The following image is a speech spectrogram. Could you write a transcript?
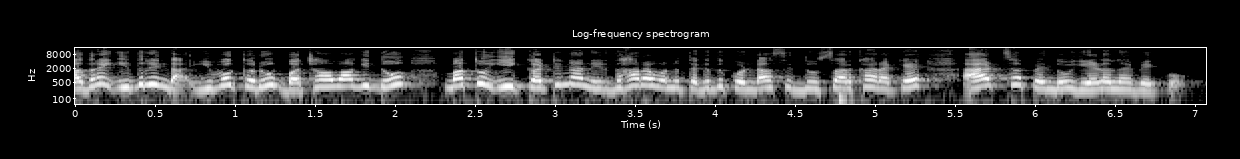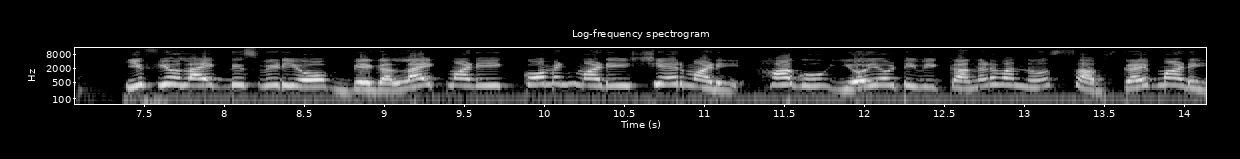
ಆದರೆ ಇದರಿಂದ ಯುವಕರು ಬಚಾವಾಗಿದ್ದು ಮತ್ತು ಈ ಕಠಿಣ ನಿರ್ಧಾರವನ್ನು ತೆಗೆದುಕೊಂಡ ಸಿದ್ದು ಸರ್ಕಾರಕ್ಕೆ ಆಟ್ಸಪ್ ಎಂದು ಹೇಳಲೇಬೇಕು. If you like this video ಬೇಗ ಲೈಕ್ ಮಾಡಿ ಕಾಮೆಂಟ್ ಮಾಡಿ ಶೇರ್ ಮಾಡಿ ಹಾಗೂ ಯೋಯೋ ಟಿವಿ ಕನ್ನಡವನ್ನು ಸಬ್ಸ್ಕ್ರೈಬ್ ಮಾಡಿ.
